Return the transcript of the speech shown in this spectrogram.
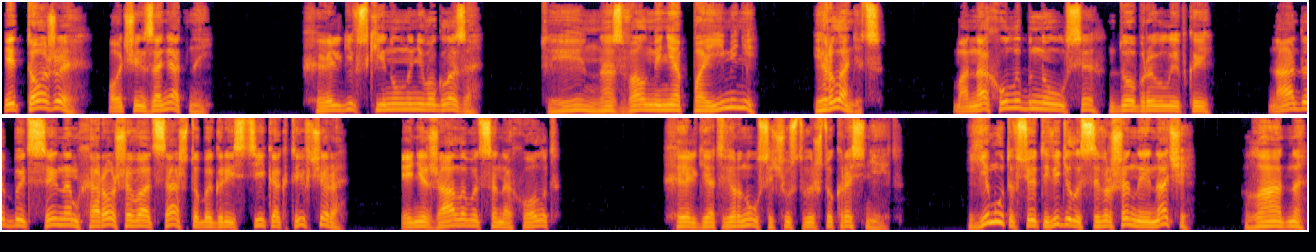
И тоже очень занятный. Хельги вскинул на него глаза. — Ты назвал меня по имени? Ирландец. Монах улыбнулся доброй улыбкой. — Надо быть сыном хорошего отца, чтобы грести, как ты вчера, и не жаловаться на холод. Хельги отвернулся, чувствуя, что краснеет. Ему-то все это виделось совершенно иначе. — Ладно,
